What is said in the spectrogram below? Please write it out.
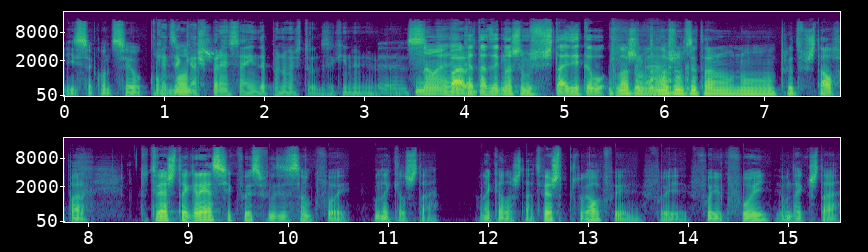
Isso aconteceu com Quer dizer que há montes. esperança ainda para nós todos aqui Europeia. Se- Não é, repara, está a dizer que nós somos vegetais e acabou. Nós, Ah. nós vamos entrar num, num período vegetal, repara. Tu tiveste a Grécia, que foi a civilização que foi. Onde é que ele está? Onde é que ela está? Tiveste Portugal, que foi, foi, foi o que foi. Onde é que está?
